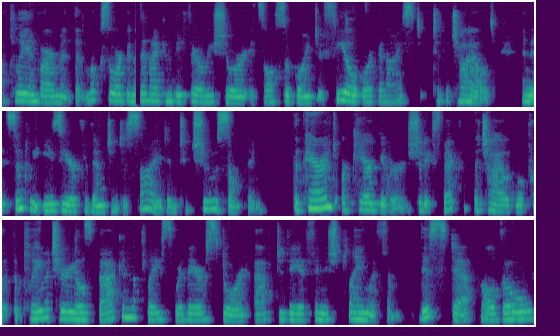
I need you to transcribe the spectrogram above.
a, play environment that looks organized. Then I can be fairly sure it's also going to feel organized to the child. And it's simply easier for them to decide and to choose something. The parent or caregiver should expect that the child will put the play materials back in the place where they are stored after they have finished playing with them. This step, although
